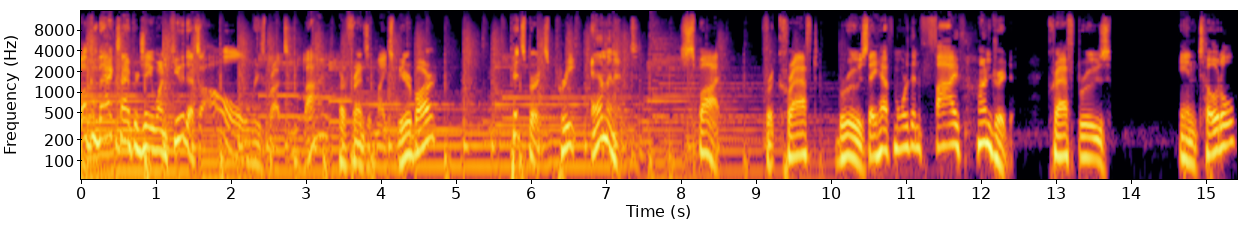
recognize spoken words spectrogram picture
Welcome back. Time for J1Q. That's always brought to you by our friends at Mike's Beer Bar, Pittsburgh's preeminent spot for craft brews. They have more than 500 craft brews in total.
